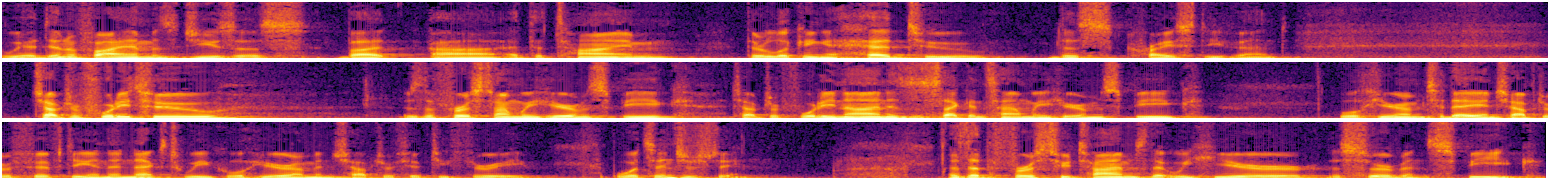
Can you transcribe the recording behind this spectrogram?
we identify him as Jesus, but uh, at the time, they're looking ahead to this Christ event. Chapter 42 is the first time we hear him speak. Chapter 49 is the second time we hear him speak. We'll hear him today in chapter 50, and then next week we'll hear him in chapter 53. But what's interesting is that the first two times that we hear the servant speak,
